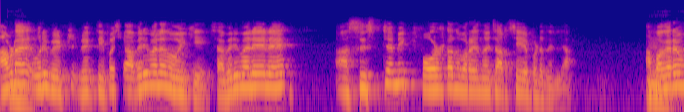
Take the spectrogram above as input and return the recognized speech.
അവിടെ ഒരു വ്യക്തി- ഇപ്പൊ ശബരിമല നോക്കിയേ ശബരിമലയിലെ സിസ്റ്റമിക് ഫോൾട്ട് എന്ന് പറയുന്നത് ചർച്ച ചെയ്യപ്പെടുന്നില്ല. പകരം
